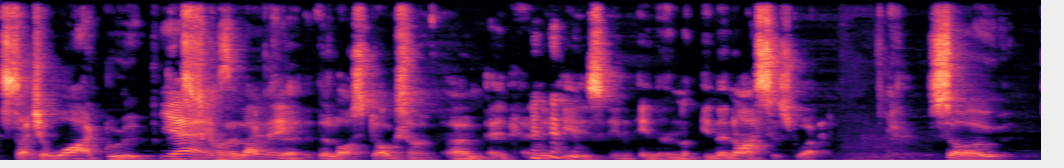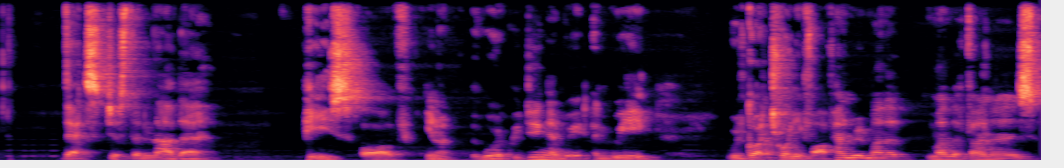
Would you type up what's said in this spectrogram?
such a wide group. Yeah, it's kind of like the, the lost dogs home, um, and, and it is in, in, the- in the nicest way. So that's just another piece of you know the work we're doing, and we and we we've got 2,500 mother mother funners.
